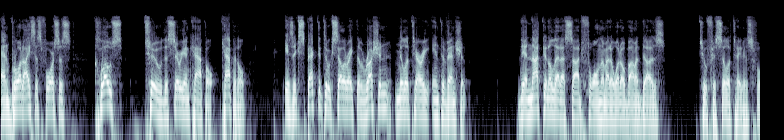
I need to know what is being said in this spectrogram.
and brought ISIS forces close to the Syrian capital, capital is expected to accelerate the Russian military intervention. They're not going to let Assad fall no matter what Obama does to facilitate his fall.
